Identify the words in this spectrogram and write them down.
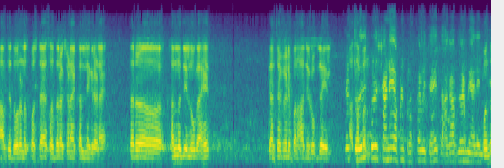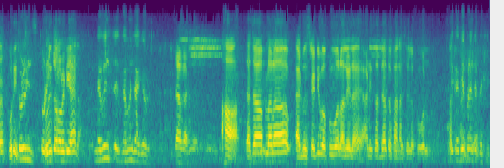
आमचे धोरण स्पष्ट आहे सदरक्षण आहे खल निग्रहण आहे. तर खल्ल जे लोक आहेत त्यांच्याकडे पण हा निरोप जाईल. पण- पोलीस ठाणे आपण प्रस्तावित आहे जागा आपल्याला मिळालेली थोडी तर ऑलरेडी आहे ना. नवीन नवीन जागेवर. हा त्याचा आपल्याला ऍडमिनिस्ट्रेटिव्ह अप्रुव्हल आलेला आहे आणि सध्या तो फायनान्शियल ते अप्रुव्हल कधीपर्यंत अपेक्षित?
